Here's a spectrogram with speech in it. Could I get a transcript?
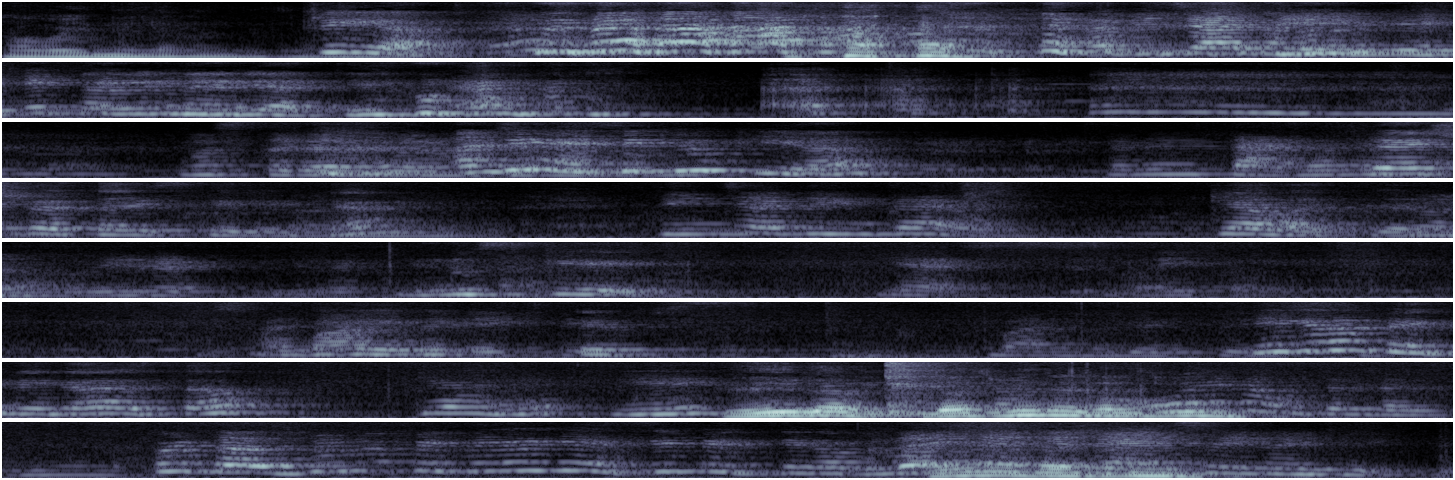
हा. प्रिया. अभी चाय पियेंगे. कभी मैं भी आती हूँ. मस्त गरम गरम आंटी ऐसे क्यों किया? अरे ताजा फ्रेश रहता है इसके लिए क्या? तीन चार दिन का है? वो क्या बात कर रहे हो? नुस्खे. यस वही तो. इसको बाद में देखते हैं। टिप्स बाद में देखते ये क्या फेंकने का ऐसा? क्या है? ये इधर डस्टबिन है डस्टबिन। उधर डस्टबिन है ना। पर डस्टबिन में फेंकने का कि ऐसे ही फेंकने का नहीं नहीं नहीं ऐसे ही नहीं फेंकते।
